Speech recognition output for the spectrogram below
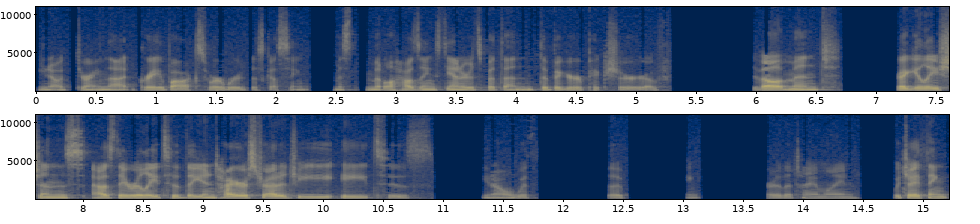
you know, during that gray box where we're discussing middle housing standards, but then the bigger picture of development regulations as they relate to the entire strategy. Eight is, you know, with the, part of the timeline, which I think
